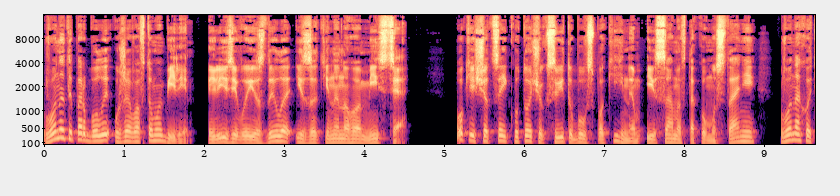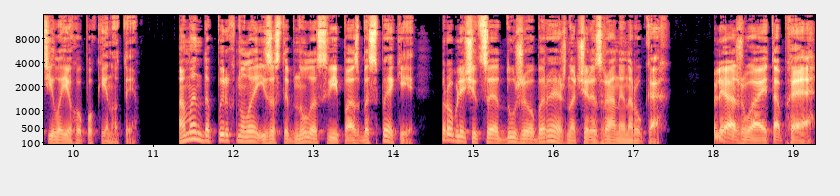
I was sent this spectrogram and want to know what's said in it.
Вони тепер були уже в автомобілі, Лізі виїздила із затіненого місця. Поки що цей куточок світу був спокійним, і саме в такому стані вона хотіла його покинути. Аменда пирхнула і застебнула свій пас безпеки, роблячи це дуже обережно через рани на руках. Пляж Вайта пхе,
